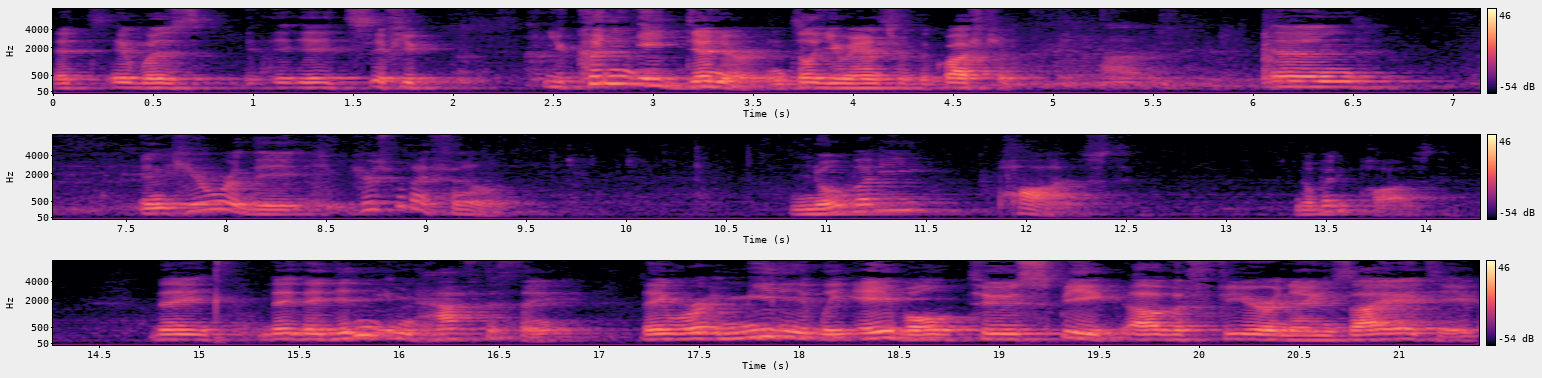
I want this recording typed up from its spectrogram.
It, it was, it, it's, if you, you couldn't eat dinner until you answered the question. And, and here were the, here's what I found nobody paused. Nobody paused. They, they, they didn't even have to think. They were immediately able to speak of the fear and anxiety.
